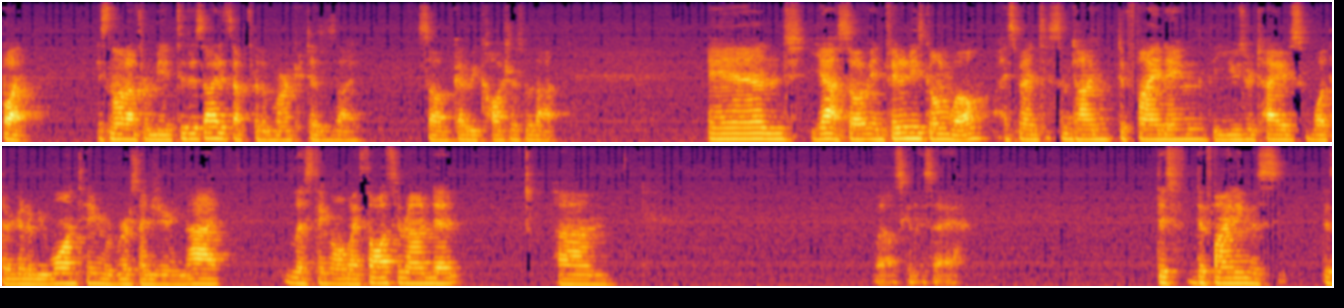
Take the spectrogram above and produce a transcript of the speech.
but it's not up for me to decide. It's up for the market to decide. So I've got to be cautious with that. And yeah, so Infinity's going well. I spent some time defining the user types, what they're going to be wanting, reverse engineering that, listing all my thoughts around it. Um, what else can I say? This defining this the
